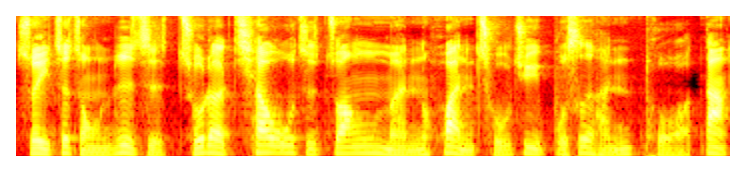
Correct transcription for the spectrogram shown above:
所以这种日子，除了敲屋子、装门、换厨具不是很妥当，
